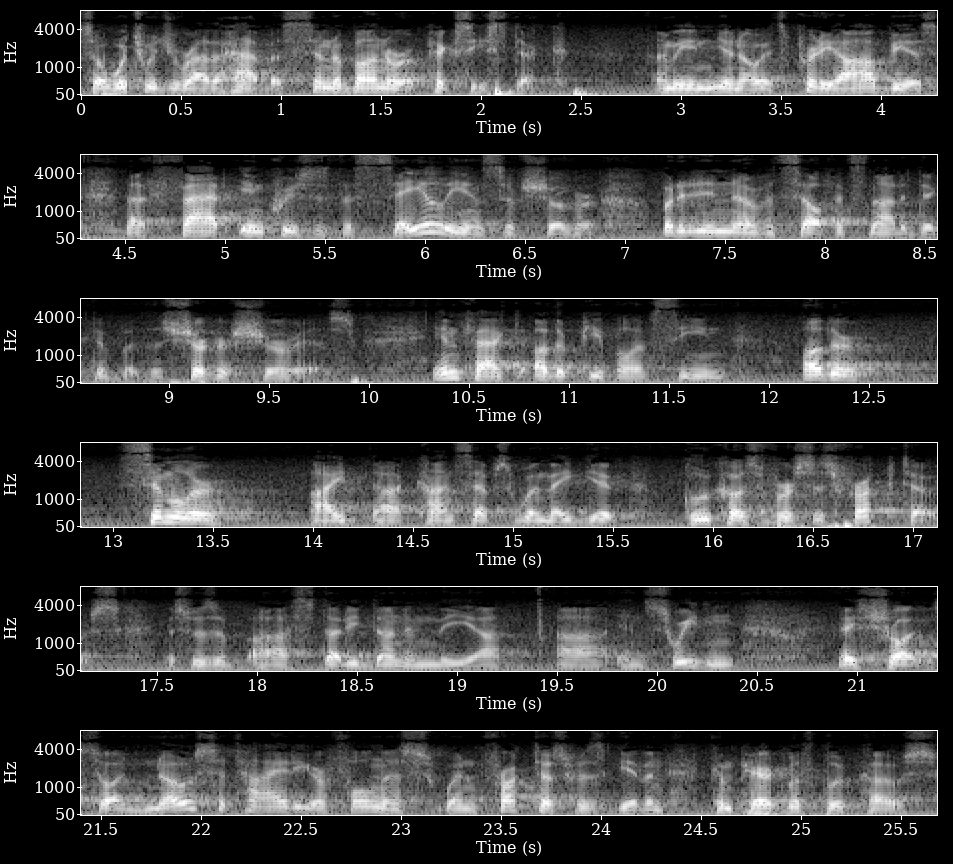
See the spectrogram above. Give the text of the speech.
So, which would you rather have, a Cinnabon or a pixie stick? I mean, you know, it's pretty obvious that fat increases the salience of sugar, but in and of itself, it's not addictive, but the sugar sure is. In fact, other people have seen other similar uh, concepts when they give glucose versus fructose. This was a uh, study done in, the, uh, uh in Sweden. They saw, saw no satiety or fullness when fructose was given compared with glucose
